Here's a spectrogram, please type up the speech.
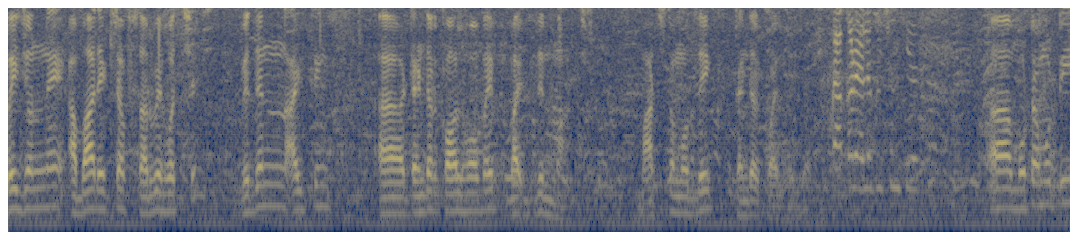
ওই জন্যে আবার একটা সার্ভে হচ্ছে। Within I think tender call হবে বাই উইদিন মার্চ মার্চটার মধ্যেই টেন্ডার কল হয়ে যাবে টাকার অ্যালোকেশন কি আছে? মোটামুটি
